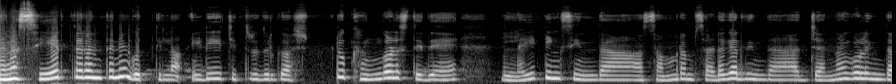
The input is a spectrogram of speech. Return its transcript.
ಜನ ಸೇರ್ತಾರಂತಲೇ ಗೊತ್ತಿಲ್ಲ. ಇಡೀ ಚಿತ್ರದುರ್ಗ ಅಷ್ಟು ಕಂಗೊಳಿಸ್ತಿದೆ. ಲೈಟಿಂಗ್ಸಿಂದ ಸಂಭ್ರಮ ಸಡಗರದಿಂದ, ಜನಗಳಿಂದ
